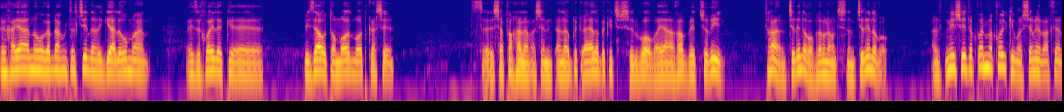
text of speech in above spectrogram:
איך היה, נו, רב נחמן צ'צ'ינר הגיע לאומן, איזה חוילק פיזה אותו מאוד מאוד קשה. שפך עליו, על הבקר, היה לו בקט של רוב, היה הרב בית צ'רין. סליחה, צ'רינרוב, למה אמרתי שלנו? צ'רינרוב. אז מי שהתאכל מהחולקים, השם ירחם.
